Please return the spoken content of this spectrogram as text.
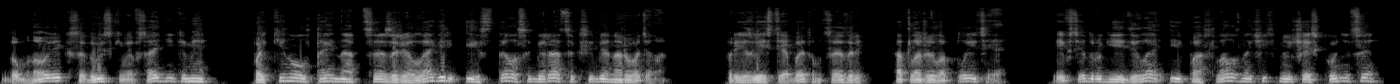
Думнорик с идуйскими всадниками покинул тайно от Цезаря лагерь и стал собираться к себе на родину. При известии об этом Цезарь отложил отплытие и все другие дела и послал значительную часть конницы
